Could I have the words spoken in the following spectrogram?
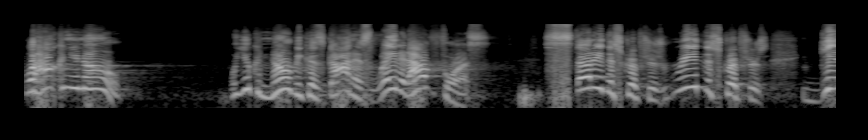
well, how can you know? Well, you can know because God has laid it out for us. Study the scriptures, read the scriptures, get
